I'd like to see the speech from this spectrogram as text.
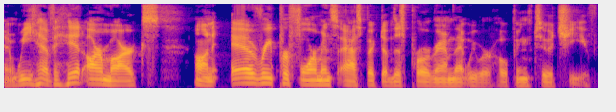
And we have hit our marks on every performance aspect of this program that we were hoping to achieve.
